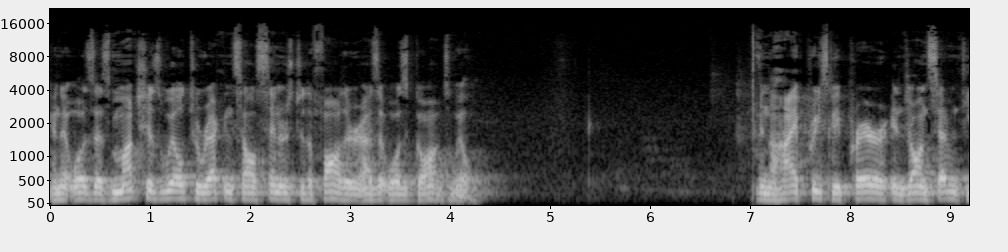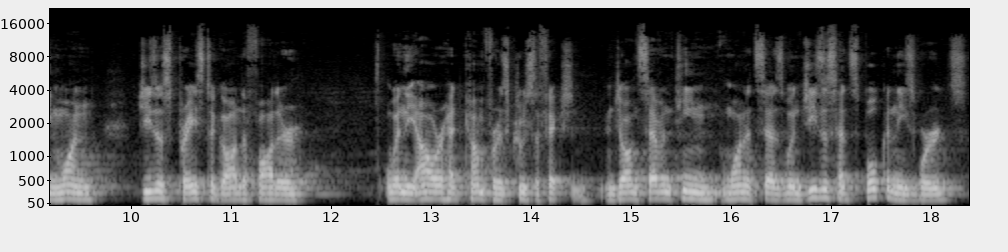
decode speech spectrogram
And it was as much his will to reconcile sinners to the Father as it was God's will. In the high priestly prayer in John 17:1, Jesus prays to God the Father when the hour had come for his crucifixion. In John 17:1 it says, "When Jesus had spoken these words,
